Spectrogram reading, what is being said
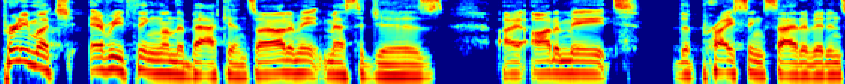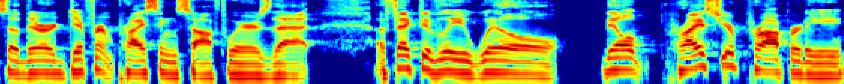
pretty much everything on the back end. So I automate messages, I automate the pricing side of it. And so there are different pricing softwares that effectively will they'll price your property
